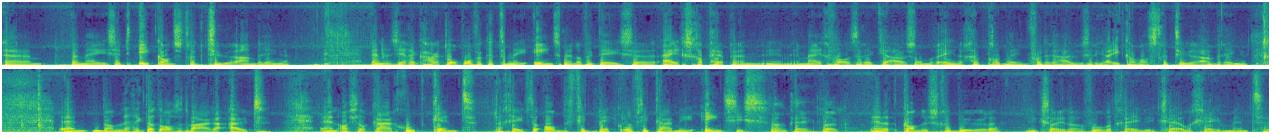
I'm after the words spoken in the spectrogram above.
Ehm, bij mij is het ik kan structuur aanbrengen. En dan zeg ik hardop of ik het ermee eens ben, of ik deze eigenschap heb. En in, mijn geval zeg ik ja, zonder enige probleem voor de radio. Zeg ik, ja, ik kan wel structuur aanbrengen. En dan leg ik dat als het ware uit. En als je elkaar goed kent, dan geeft de ander feedback of hij het daarmee eens is. Oké, leuk. En dat kan dus gebeuren. Ik zal je dan een voorbeeld geven. Ik zei op een gegeven moment, eh,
